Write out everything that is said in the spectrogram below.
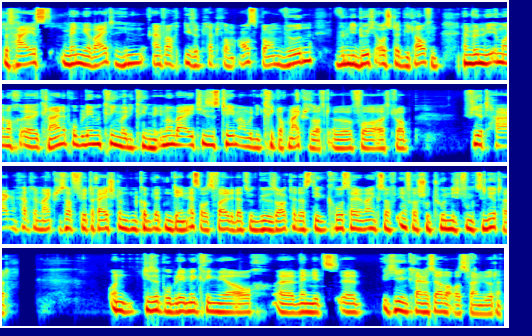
Das heißt, wenn wir weiterhin einfach diese Plattform ausbauen würden, würden die durchaus stabil laufen. Dann würden wir immer noch äh, kleine Probleme kriegen, weil die kriegen wir immer bei IT-Systemen, aber die kriegt auch Microsoft. Also vor, ich glaube, vier Tagen hatte Microsoft für drei Stunden kompletten DNS-Ausfall, der dazu gesorgt hat, dass die Großteil der Microsoft-Infrastruktur nicht funktioniert hat. Und diese Probleme kriegen wir auch, äh, wenn jetzt äh, hier ein kleiner Server ausfallen würde.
